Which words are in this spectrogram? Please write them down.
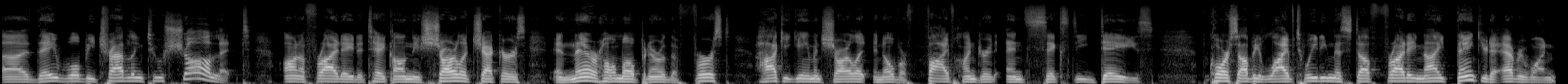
Uh, they will be traveling to Charlotte on a Friday to take on the Charlotte Checkers in their home opener, the first hockey game in Charlotte in over 560 days. Course, I'll be live tweeting this stuff Friday night. Thank you to everyone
